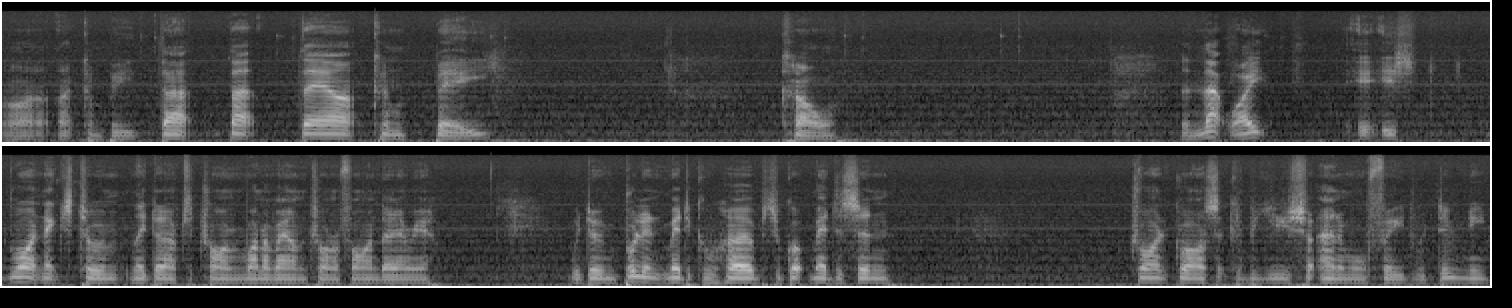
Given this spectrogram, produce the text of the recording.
right that can be that that there can be coal then that way it is right next to them. They don't have to try and run around trying to find area. We're doing brilliant medical herbs. We've got medicine. Dried grass that could be used for animal feed. We do need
